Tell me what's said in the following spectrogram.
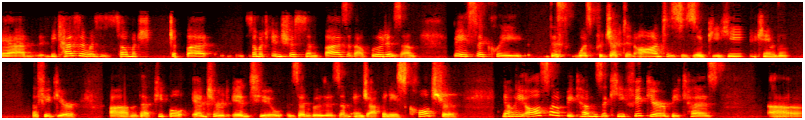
And because there was so much but so much interest and buzz about Buddhism, basically this was projected onto Suzuki. He became the, the figure um, that people entered into Zen Buddhism and Japanese culture. Now he also becomes a key figure because uh,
